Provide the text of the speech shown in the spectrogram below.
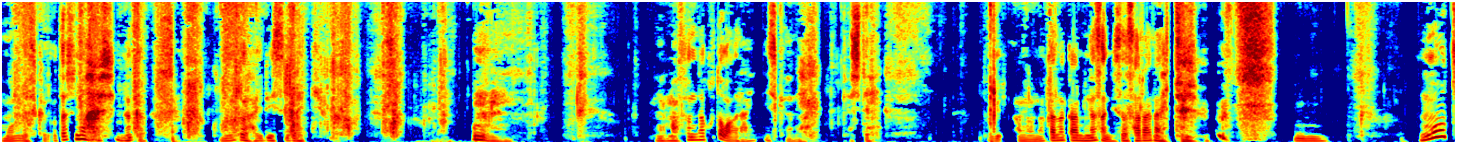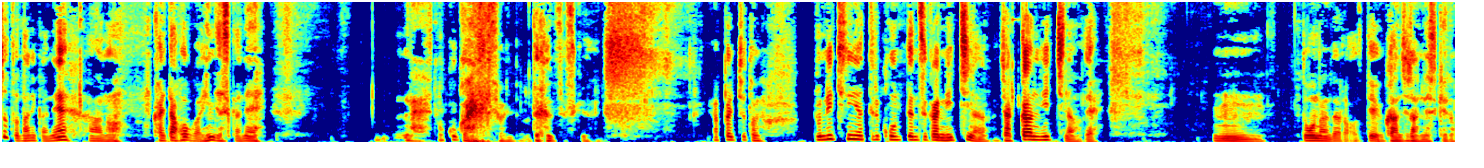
思うんですけど、私の配信なんかコメントが入りづらいっていうか、うん。ね、まあそんなことはないんですけどね、決して。あの、なかなか皆さんに刺さらないっていう。うん。もうちょっと何かね、あの、変えた方がいいんですかね。どこ変えればいいんだろうって感じですけど、やっぱりちょっと、土日にやってるコンテンツがニッチな、若干ニッチなので、うん、どうなんだろうっていう感じなんですけど、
